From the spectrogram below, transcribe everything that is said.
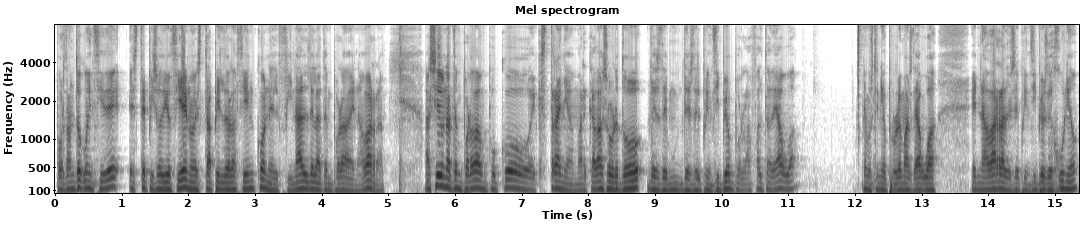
por tanto coincide este episodio 100 o esta píldora 100 con el final de la temporada de Navarra. Ha sido una temporada un poco extraña, marcada sobre todo desde, desde el principio por la falta de agua. Hemos tenido problemas de agua en Navarra desde principios de junio.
